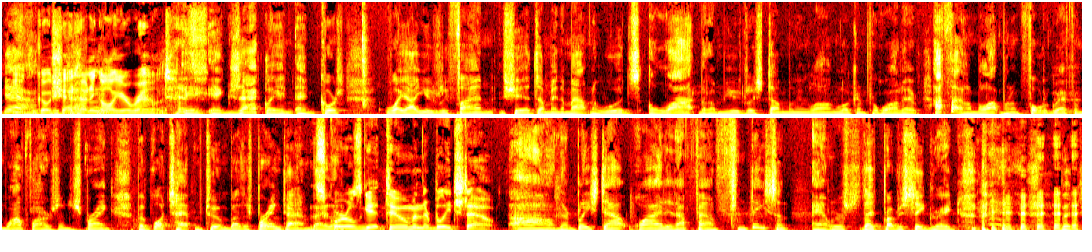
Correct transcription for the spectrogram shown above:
Yeah, you can go shed hunting all year round. E- exactly, and, and of course, the way I usually find sheds, I mean, I'm out in the woods a lot, but I'm usually stumbling along looking for whatever. I find them a lot when I'm photographing wildflowers in the spring. But what's happened to them by the springtime? The Bailey? squirrels get to them and they're bleached out. Oh, they're bleached out white, and I found some decent antlers. They're probably C grade, but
